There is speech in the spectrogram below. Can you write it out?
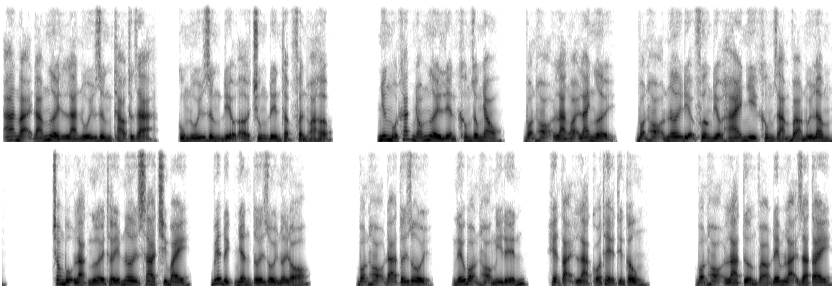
An lại đám người là núi rừng thảo thực giả, cùng núi rừng điểu ở chung đến thập phần hòa hợp. Nhưng một khác nhóm người liền không giống nhau, bọn họ là ngoại lai người, bọn họ nơi địa phương điểu hai nhi không dám vào núi lâm. Trong bộ lạc người thấy nơi xa chim bay, biết địch nhân tới rồi nơi đó. Bọn họ đã tới rồi, nếu bọn họ nghĩ đến, hiện tại là có thể tiến công. Bọn họ là tưởng vào đêm lại ra tay,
